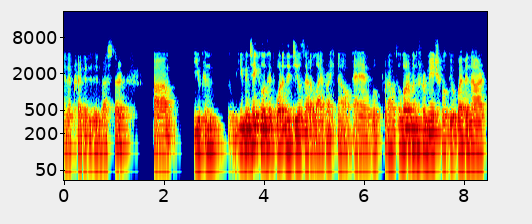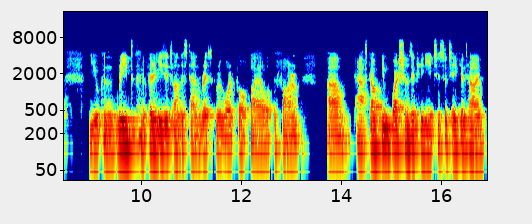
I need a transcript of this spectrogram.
an accredited investor, um, you can you can take a look at what are the deals that are live right now and we'll put out a lot of information. We'll do a webinar. You can read kind of very easy to understand risk reward profile of the farm. Um, ask our team questions if you need to so take your time.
